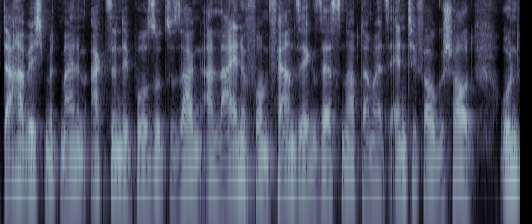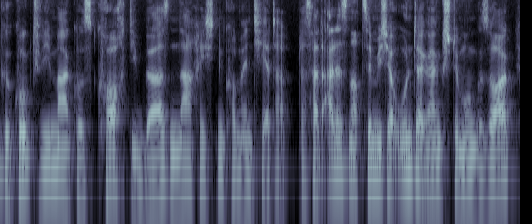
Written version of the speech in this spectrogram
Da habe ich mit meinem Aktiendepot sozusagen alleine vorm Fernseher gesessen, habe damals NTV geschaut und geguckt, wie Markus Koch die Börsennachrichten kommentiert hat. Das hat alles nach ziemlicher Untergangsstimmung gesorgt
